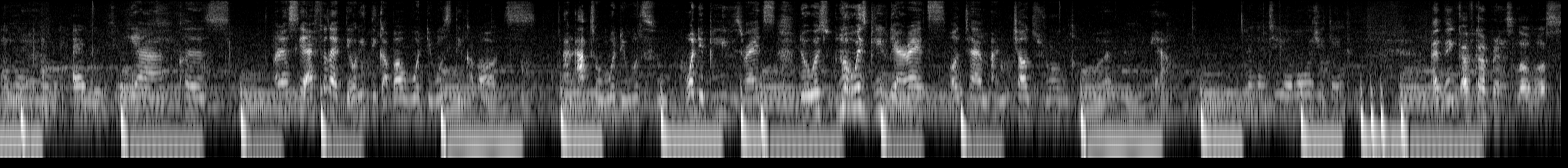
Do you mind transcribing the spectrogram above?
I'm, I'm, I agree with you. Yeah, because honestly, I feel like they only think about what they want to think about and act on what they want to, what they believe is right. They always, they always believe they are right all the time, and the child's wrong. But, yeah. And then to you, what do you think? I think African parents love us,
